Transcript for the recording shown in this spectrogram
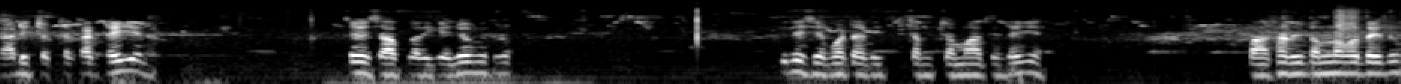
गाड़ी चक्कर काट रही है ना चलिए साफ करके जाओ मित्रों कितने से बटा दी चमचमाते थे ये पासवर्ड बताई दू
